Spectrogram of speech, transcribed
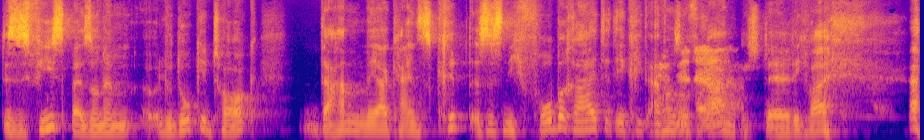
Das ist fies bei so einem Ludoki-Talk. Da haben wir ja kein Skript, es ist nicht vorbereitet, ihr kriegt einfach so Fragen gestellt. Ich weiß.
